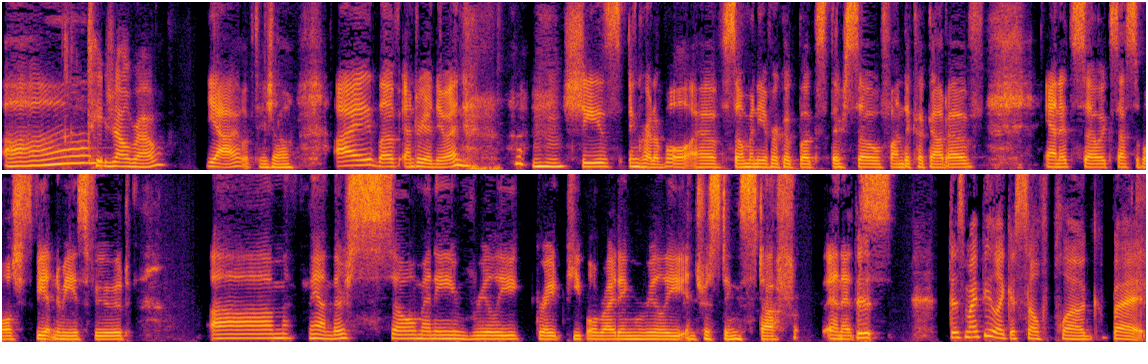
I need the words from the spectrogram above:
Um, Tejal Rao. Yeah, I love Tejal. I love Andrea Nguyen. mm-hmm. She's incredible. I have so many of her cookbooks. They're so fun to cook out of, and it's so accessible. She's Vietnamese food. Um, man, there's so many really great people writing really interesting stuff, and it's. This, might be like a self plug, but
